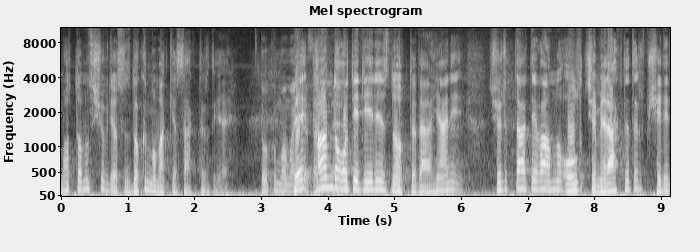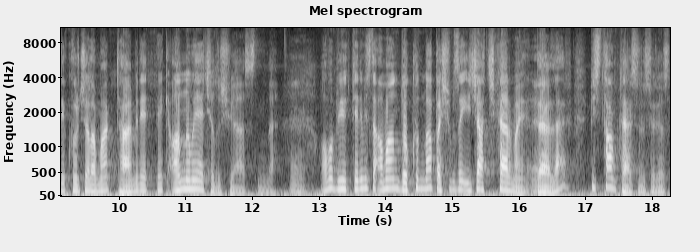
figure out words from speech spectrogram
mottomuz şu biliyorsunuz dokunmamak yasaktır diye. dokunmamak Ve yasak. tam da Evet. o dediğiniz noktada yani çocuklar devamlı oldukça meraklıdır. Bir şeyleri kurcalamak, tamir etmek, anlamaya çalışıyor aslında. Evet. Ama büyüklerimiz de aman dokunma başımıza icat çıkarma derler. Biz tam tersini söylüyoruz.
